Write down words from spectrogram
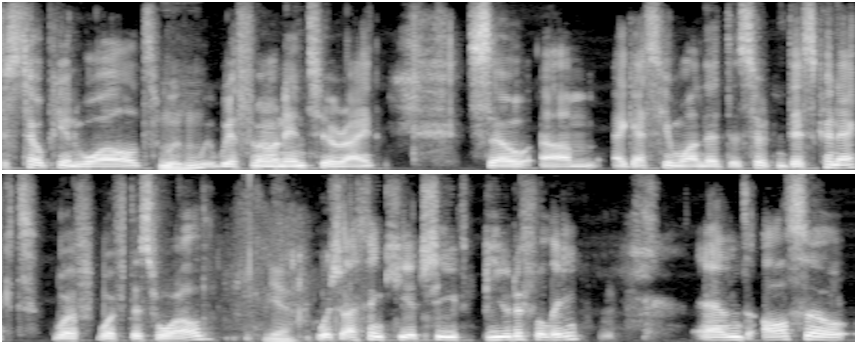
dystopian world mm-hmm. we, we're thrown into, right? So um, I guess he wanted a certain disconnect with with this world. Yeah. Which I think he achieved beautifully, and also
